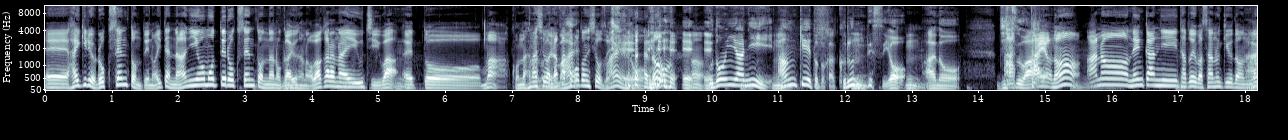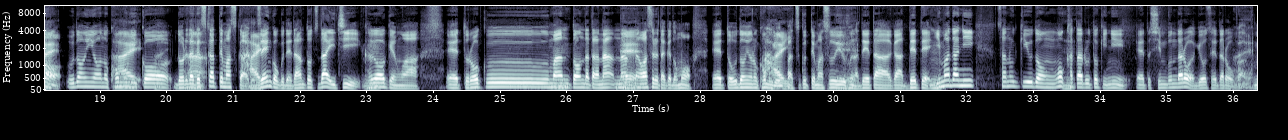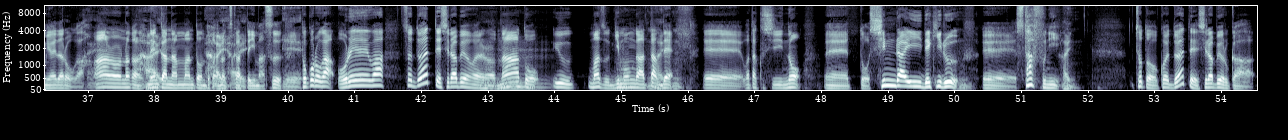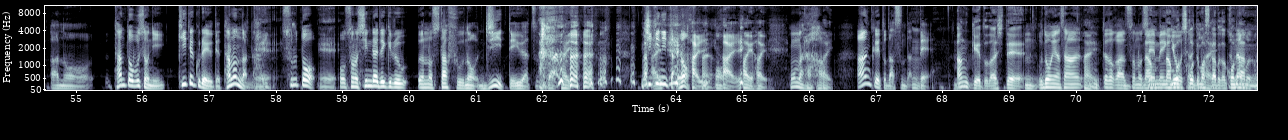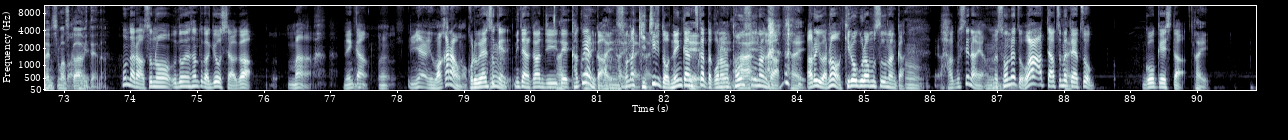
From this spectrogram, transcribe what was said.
えー排気量6000トンというのは一体何をもって6000トンなのかいうのがわからないうちは、えっと、まあ、こんな話はなかったことにしようぜ。前前 の うどん屋にアンケートとか来るんですよ。あの、実は。あったよの、あの、年間に、例えば、讃岐うどんはい。の、うどん用の小麦は粉、どれだけ使ってますか、はい。全国でダントツ第1位。香川県は、えっと、6万トンだったかな、な、忘れたけども、えっと、うどん用の小麦をい。っぱい作ってます、いうふうなデータが出て、いまだに、讃岐うどんを語るときに、えっと、新聞だろうが、行政だろうが、組合だろうが、あの、なんか、はい。年間何万トンとかのはい使っています。ええ。ところが、俺は、それどうやって調べようやろうな、という、まず疑問があったんで、えー私の、えーっと、信頼できる、えースタッフに、はいちょっとこれどうやって調べよるか、あの、担当部署に聞いてくれ言うて頼んだんだ。ええすると、えその信頼できるあのスタッフの G っていうやつが、聞きに行ったの。はい。うんはい。はいはい。ほんなら、はいアンケート出すんだって。アンケート出してう、ん。うどん屋さんはい。とか、その製麺業者に。使ってますかとか、こんな何しますか？みたいな。ほんなら、そのうどん屋さんとか業者が、まあ、年間、うん、いや、わからんわ。これぐらいにしとけ、みたいな感じで書くやんか。そんなきっちりと年間使った粉のトン数なんかあるいはのキログラム数なんか、把握してないやん。でそんなやつをわーって集めたやつを合計した、はい。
